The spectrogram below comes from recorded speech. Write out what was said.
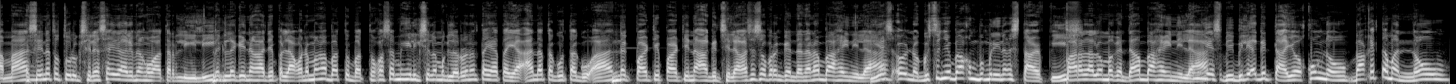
halaman. Kasi natutulog sila sa ilalim ng water lily. Naglagay na nga din pala ako ng mga bato-bato kasi mahilig sila maglaro ng taya-tayaan at tagu-taguan. Nag-party-party na agad sila kasi sobrang ganda na ng bahay nila. Yes or no? Gusto niyo ba akong bumili ng starfish para lalong maganda ang bahay nila? Yes, bibili agad tayo. Kung no, bakit naman no?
